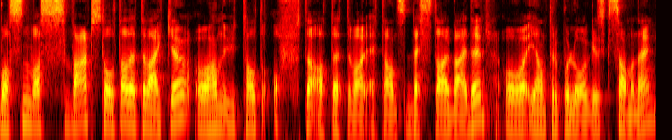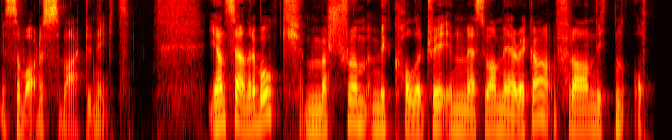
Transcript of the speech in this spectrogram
Bossen var svært stolt av dette verket, og han uttalte ofte at dette var et av hans beste arbeider, og i antropologisk sammenheng så var det svært unikt. I en senere bok, 'Mushroom Mycolatry in Mesoamerica' fra 1980,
